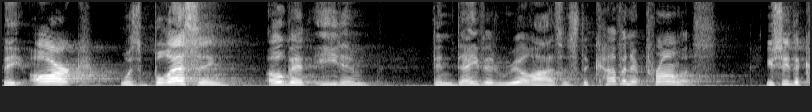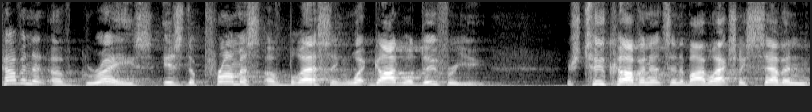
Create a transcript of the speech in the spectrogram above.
the ark was blessing Obed Edom, then David realizes the covenant promise. You see, the covenant of grace is the promise of blessing, what God will do for you. There's two covenants in the Bible, actually, seven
